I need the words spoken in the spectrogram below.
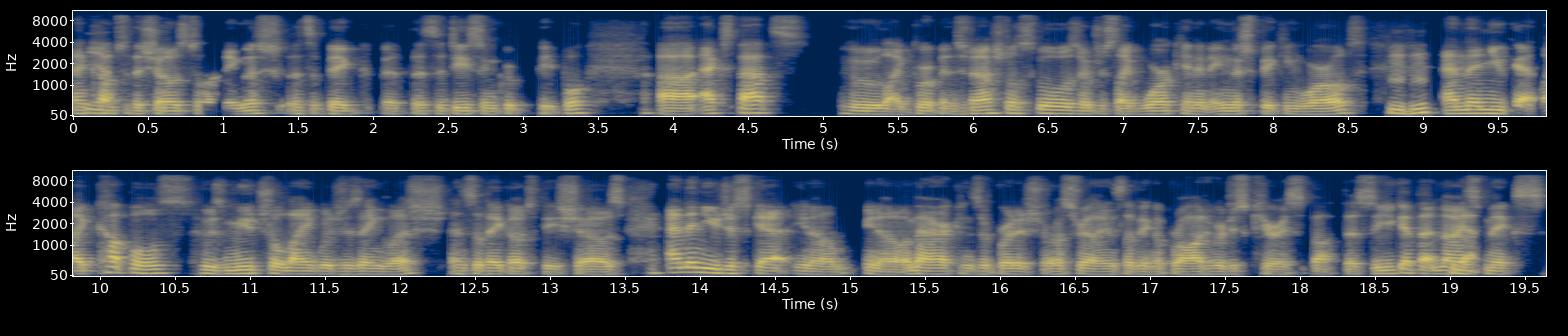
and come to the shows to learn English. That's a big, that's a decent group of people. Uh, expats who like grew up in international schools or just like work in an English speaking world. Mm-hmm. And then you get like couples whose mutual language is English. And so they go to these shows. And then you just get, you know, you know, Americans or British or Australians living abroad who are just curious about this. So you get that nice yeah. mix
